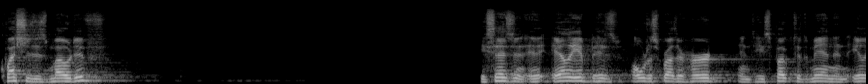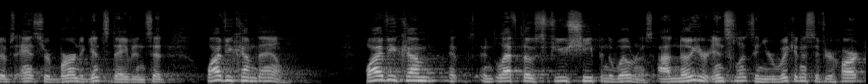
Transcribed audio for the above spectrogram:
Questions his motive. He says, and Eliab, his oldest brother, heard and he spoke to the men, and Eliab's answer burned against David and said, Why have you come down? Why have you come and left those few sheep in the wilderness? I know your insolence and your wickedness of your heart,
